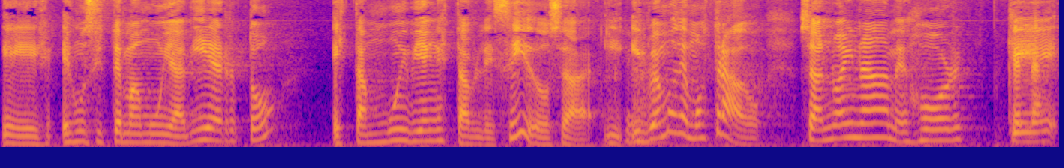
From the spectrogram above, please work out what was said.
eh, es un sistema muy abierto, está muy bien establecido, o sea, y, y lo hemos demostrado. O sea, no hay nada mejor Que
